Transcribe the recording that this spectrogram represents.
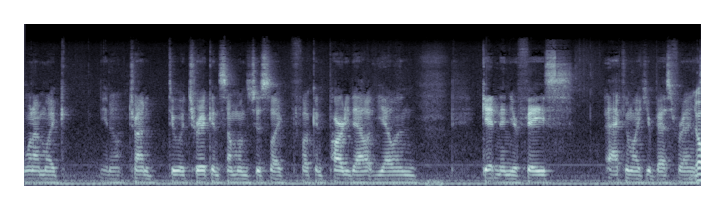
when I'm like, you know, trying to do a trick and someone's just like fucking partied out, yelling, getting in your face, acting like your best friend. Oh,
